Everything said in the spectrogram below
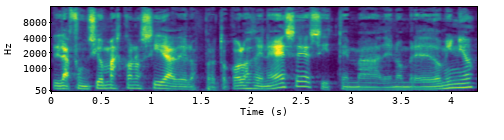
La función más conocida de los protocolos DNS, sistema de nombre de dominio,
